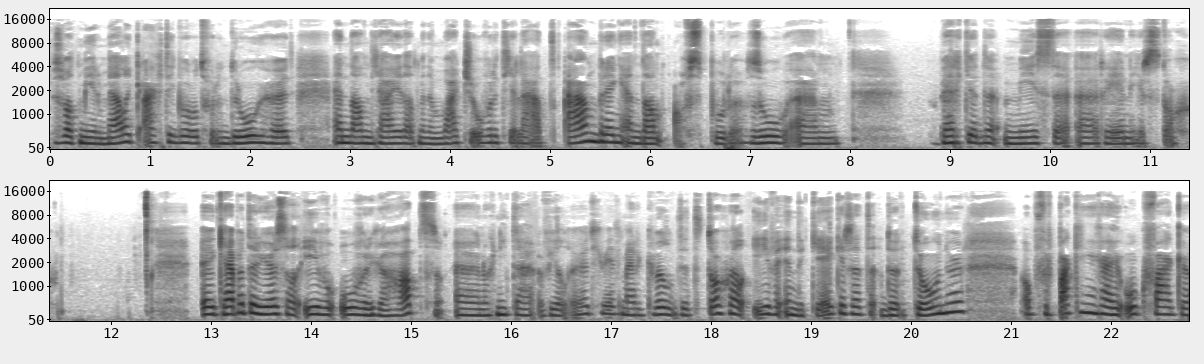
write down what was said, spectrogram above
dus wat meer melkachtig, bijvoorbeeld voor een droge huid. En dan ga je dat met een watje over het gelaat aanbrengen en dan afspoelen. Zo um, werken de meeste uh, reinigers toch. Ik heb het er juist al even over gehad, uh, nog niet daar veel uitgeweid, maar ik wil dit toch wel even in de kijker zetten. De toner. Op verpakkingen ga je ook vaak uh,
